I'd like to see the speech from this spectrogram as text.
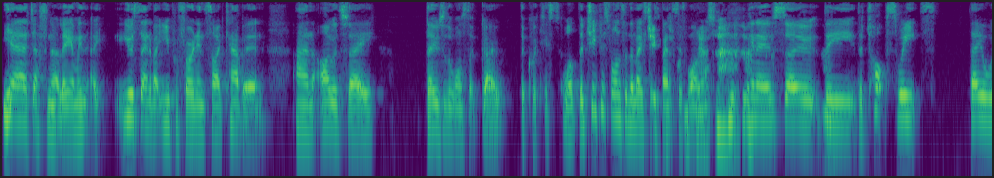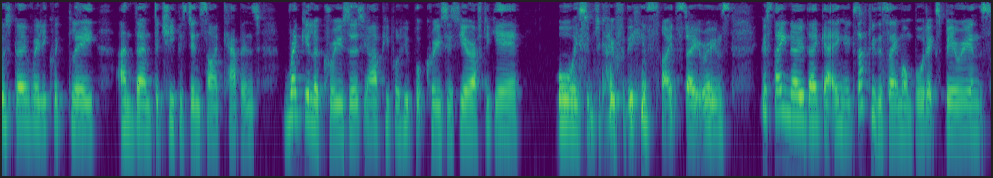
Yeah, definitely. I mean, you were saying about you prefer an inside cabin, and I would say those are the ones that go the quickest. Well, the cheapest ones are the most expensive ones. you know, so the the top suites they always go really quickly, and then the cheapest inside cabins. Regular cruisers, you know, have people who book cruises year after year always seem to go for the inside staterooms because they know they're getting exactly the same onboard experience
